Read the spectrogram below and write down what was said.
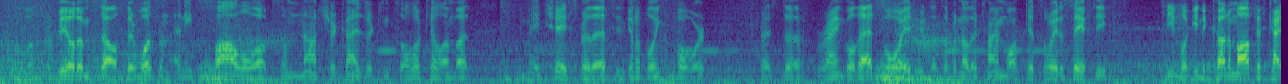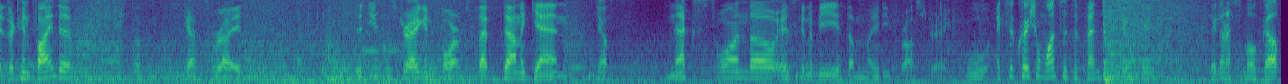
almost revealed himself. There wasn't any follow-up, so I'm not sure Kaiser can solo kill him, but he may chase for this. He's going to blink forward. Tries to wrangle that Void, who does have another time walk, gets away to safety. Team looking to cut him off if Kaiser can find him. Oh, doesn't guess right. Did use his dragon form, so that's down again. Yep. Next one, though, is going to be the Mighty Frost Dragon. Ooh, Execration wants to defend this kill too. They're gonna smoke up.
